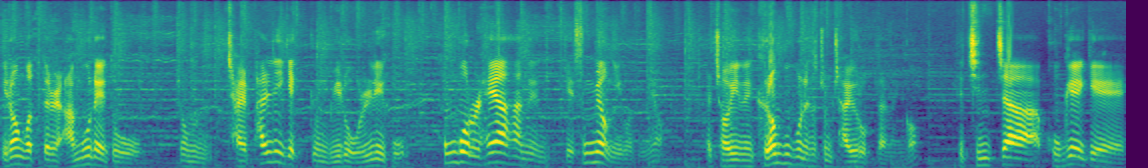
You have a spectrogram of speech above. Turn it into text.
이런 것들을 아무래도 좀 잘 팔리게끔 위로 올리고 홍보를 해야 하는 게 숙명이거든요. 저희는 그런 부분에서 좀 자유롭다는 거. 진짜 고객의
